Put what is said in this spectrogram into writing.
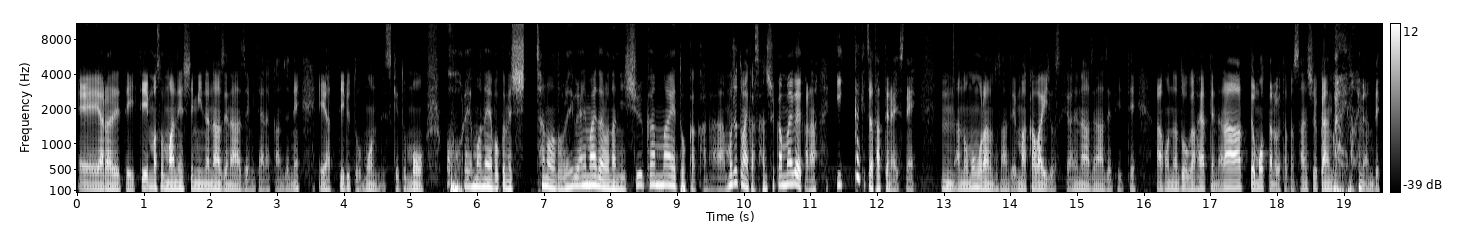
えー、やられていて、まあ、その真似してみんななぜなぜみたいな感じでね、えー、やっていると思うんですけども、これもね、僕ね、知ったのどれぐらい前だろうな、2週間前とかかな、もうちょっと前か？3週間前ぐらいかな、1ヶ月は経ってないですね。うん、あの、モモランドさんで、まあ、可愛い女性がね、なぜなぜって言って、あ、こんな動画流行ってんだなって思ったのが多分3週間ぐらい前なんで、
